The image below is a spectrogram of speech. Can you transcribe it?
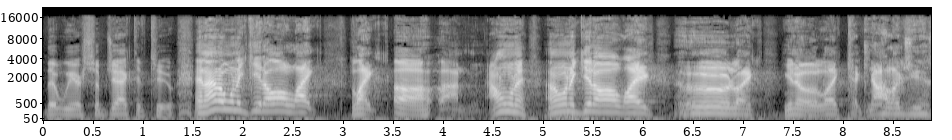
that we are subjective to. And I don't want to get all like, like, uh, I don't want to, I don't want to get all like, oh, like, you know, like technology is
